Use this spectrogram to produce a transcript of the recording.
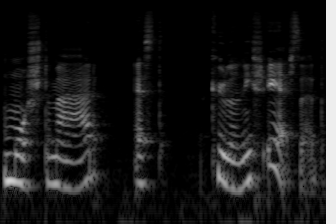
most már ezt külön is érzed.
